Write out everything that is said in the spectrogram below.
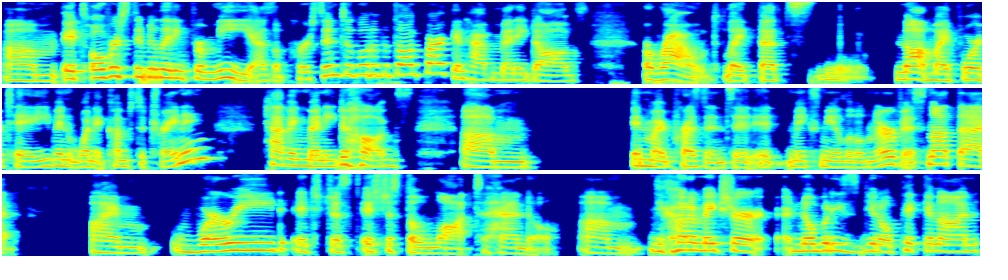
Um it's overstimulating for me as a person to go to the dog park and have many dogs around. Like that's not my forte even when it comes to training having many dogs um in my presence. It, it makes me a little nervous. Not that I'm worried. It's just it's just a lot to handle. Um, you got to make sure nobody's you know picking on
